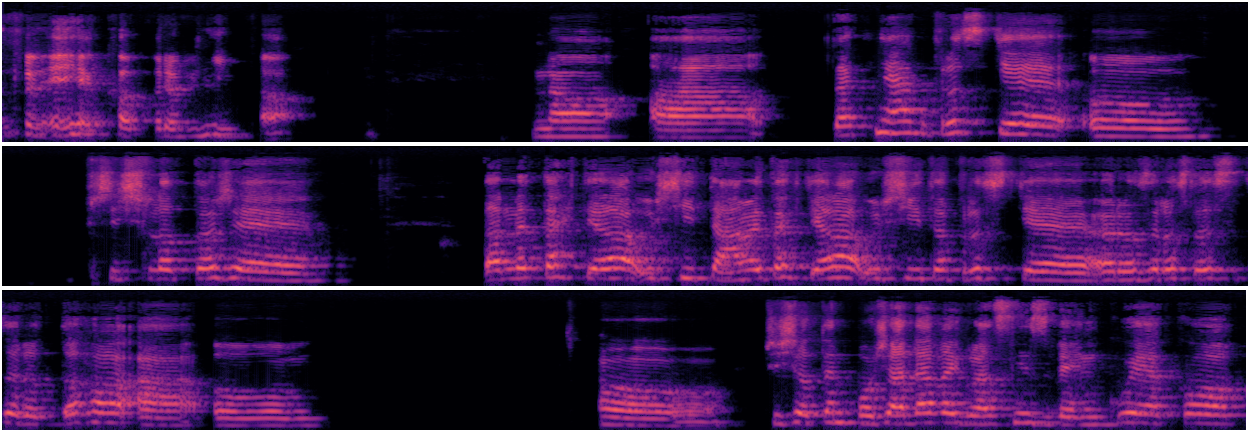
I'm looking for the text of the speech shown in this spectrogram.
úplně jako první to. No a tak nějak prostě o, přišlo to, že tahle ta chtěla ušít, tamhle ta chtěla ušít a prostě rozrostlo se to do toho a o, o, přišel ten požadavek vlastně zvenku jako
